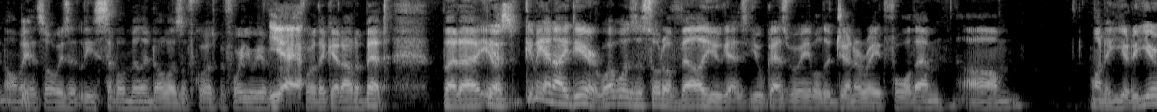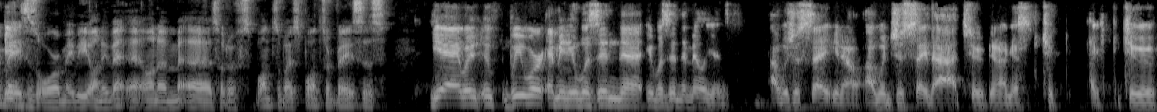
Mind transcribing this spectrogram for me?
normally it's always at least several million dollars, of course, before you even, yeah. before they get out of bed. But uh, you yes. know, give me an idea. What was the sort of value you guys you guys were able to generate for them? Um, on a year-to-year basis, or maybe on a on a uh, sort of sponsor by sponsor basis. Yeah, we, we were. I mean, it was in the it was in the millions. I would just say, you know, I would just say that to you know, I guess to to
